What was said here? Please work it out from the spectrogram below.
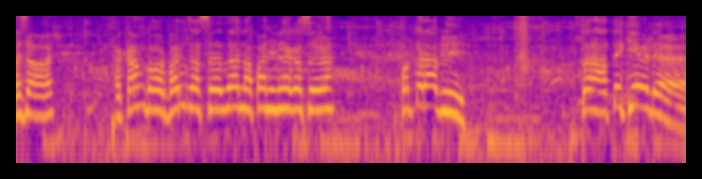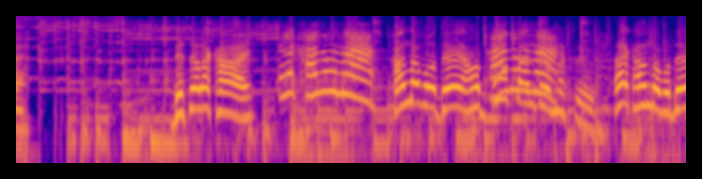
আচ্ছা কাম কর বাড়ি যাচ্ছে যা না পানি না গেছে। ফোন করে আবি। তোর হাতে কি এটা? বেচালা খায়। খান যাব দে আমার বহুত পানি। লাগছে হ্যাঁ খান যাব দে।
